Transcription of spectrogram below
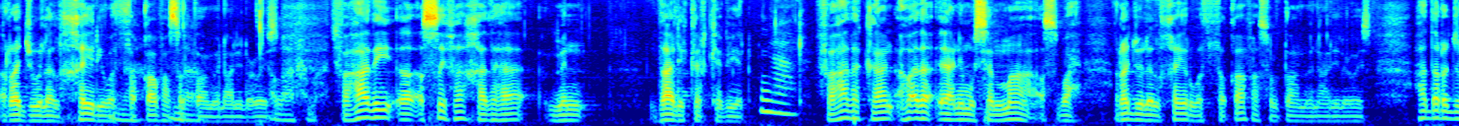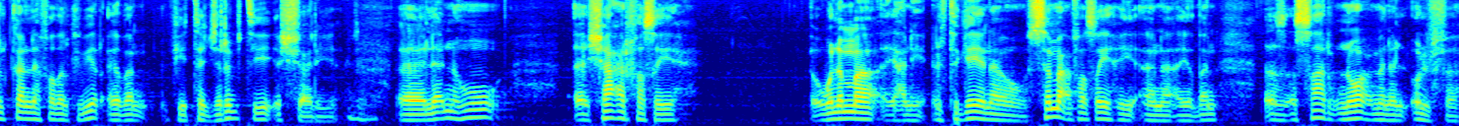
رجل الخير والثقافة نعم. سلطان بن علي العويس. الله يرحمه. فهذه الصفة أخذها من ذلك الكبير. نعم. فهذا كان هذا يعني مسماه أصبح رجل الخير والثقافة سلطان بن علي العويس. هذا الرجل كان له فضل كبير أيضا في تجربتي الشعرية. آه لأنه شاعر فصيح. ولما يعني التقينا وسمع فصيحي أنا أيضا صار نوع من الألفة.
